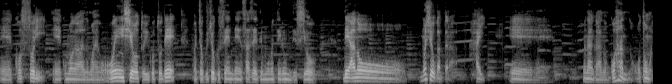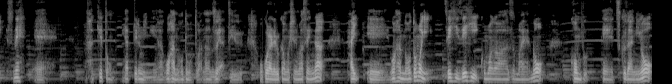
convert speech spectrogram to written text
えー、こっそり、えー、駒川あずま屋を応援しようということで、まあ、ちょくちょく宣伝させてもらってるんですよ。で、あのー、もしよかったら、はい、えー、なんかあの、ご飯のお供にですね、えー、ケトンやってる人間がご飯のお供とは何ぞやという怒られるかもしれませんが、はい、えー、ご飯のお供にぜひぜひ駒川あずま屋の昆布、えー、佃煮を、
